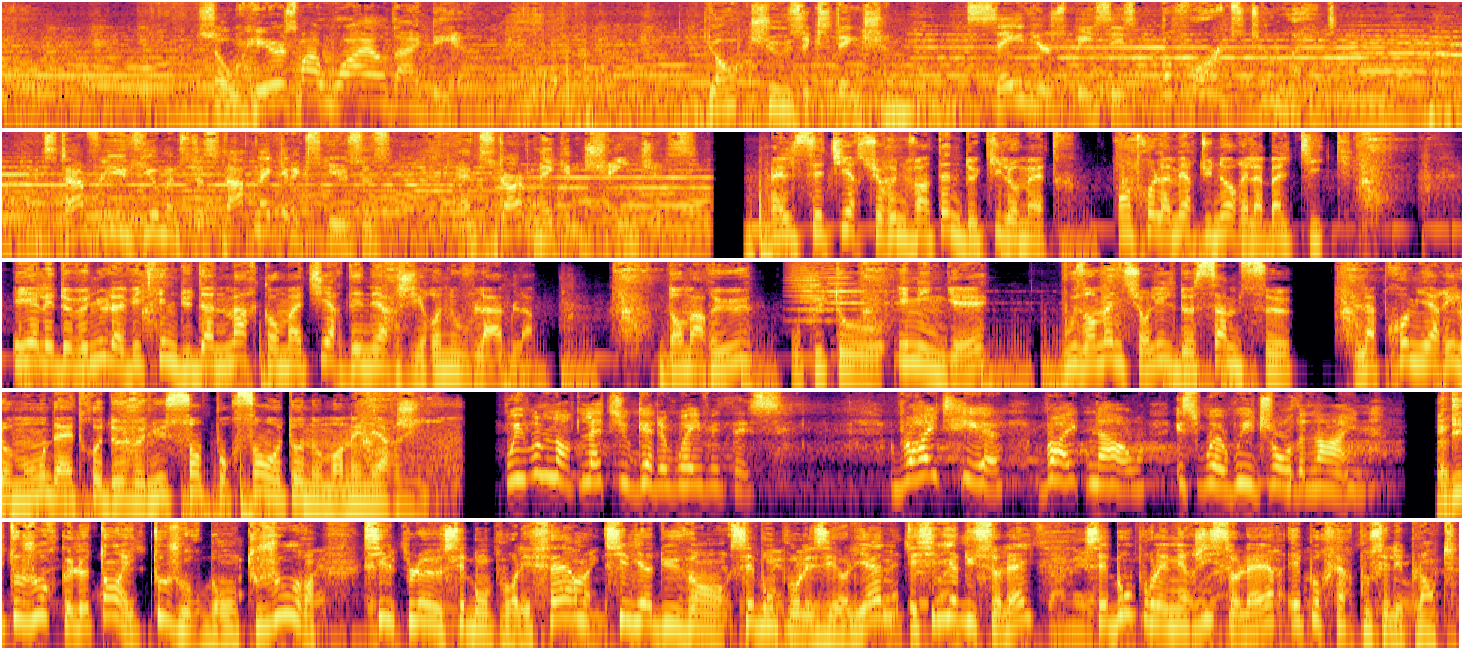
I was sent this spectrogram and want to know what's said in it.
So here's my wild idea. Don't choose extinction. Save your species before it's too late. It's time for you humans to stop making excuses and start making changes. Elle s'étire sur une vingtaine de kilomètres, entre la mer du Nord et la Baltique. Et elle est devenue la vitrine du Danemark en matière d'énergie renouvelable. Dans ma rue, ou plutôt Hemingway, vous emmène sur l'île de Samsø, la première île au monde à être devenue 100% autonome en énergie. We will not let you get away with this. Right here, right now, is where we draw the line. On dit toujours que le temps est toujours bon, toujours. S'il pleut, c'est bon pour les fermes, s'il y a du vent, c'est bon pour les éoliennes, et s'il y a du soleil, c'est bon pour l'énergie solaire et pour faire pousser les plantes.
